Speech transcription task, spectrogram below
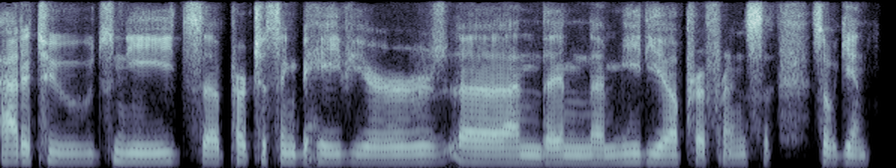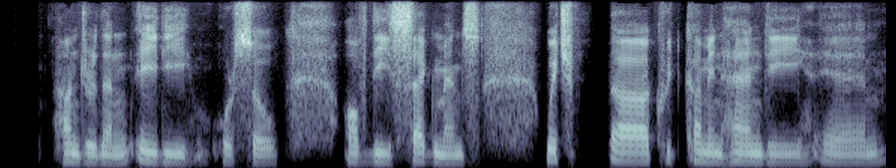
attitudes, needs, uh, purchasing behaviors, uh, and then uh, media preference. So again, 180 or so of these segments, which uh, could come in handy um,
